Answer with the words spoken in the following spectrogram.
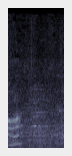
do it.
